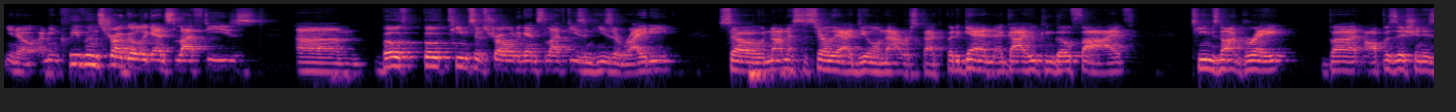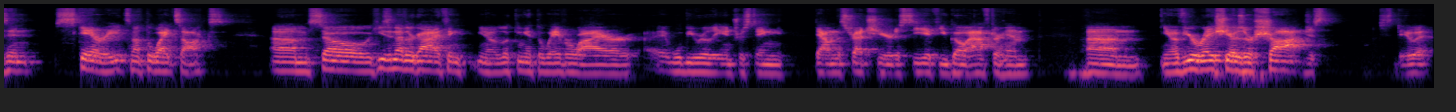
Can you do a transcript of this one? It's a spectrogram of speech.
you know, I mean, Cleveland struggled against lefties. Um, both both teams have struggled against lefties, and he's a righty, so not necessarily ideal in that respect. But again, a guy who can go five. Team's not great, but opposition isn't scary. It's not the White Sox. Um, so he's another guy I think, you know, looking at the waiver wire, it will be really interesting down the stretch here to see if you go after him. Um, you know, if your ratios are shot, just just do it.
